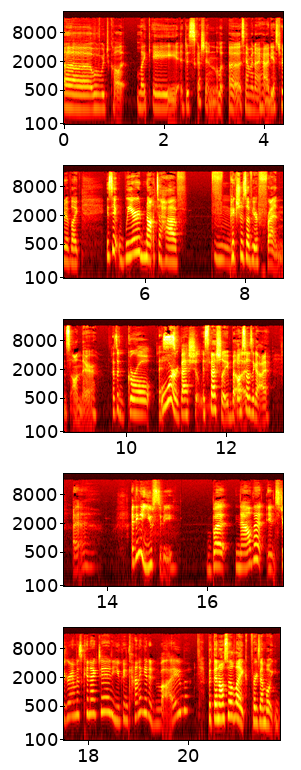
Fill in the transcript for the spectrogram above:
uh what would you call it? Like a discussion uh, Sam and I had yesterday of like, is it weird not to have Mm. pictures of your friends on there, As a girl, Or- especially. especially, but, also as a guy? Uh, I think it used to be. But now that Instagram is connected, you can kind of get a vibe. But then also like, for example,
